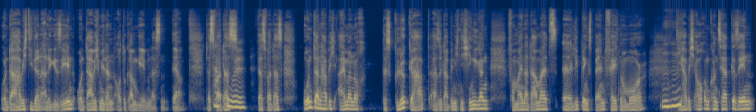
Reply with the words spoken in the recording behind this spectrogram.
Und da habe ich die dann alle gesehen und da habe ich mir dann ein Autogramm geben lassen. Ja, das war Ach, das. Cool. Das war das. Und dann habe ich einmal noch das Glück gehabt, also da bin ich nicht hingegangen, von meiner damals äh, Lieblingsband Faith No More. Mhm. Die habe ich auch im Konzert gesehen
